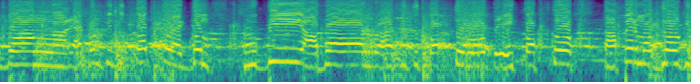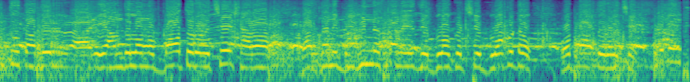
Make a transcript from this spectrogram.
এবং এখন কিন্তু তপ্ত, একদম খুবই আবহাওয়ার কিন্তু তপ্ত রোদ এই তপ্ত তাপের মধ্যেও কিন্তু তাদের এই আন্দোলন অব্যাহত রয়েছে। সারা রাজধানীর বিভিন্ন স্থানে যে ব্লকেট সেই ব্লকেটও অব্যাহত রয়েছে। এবং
